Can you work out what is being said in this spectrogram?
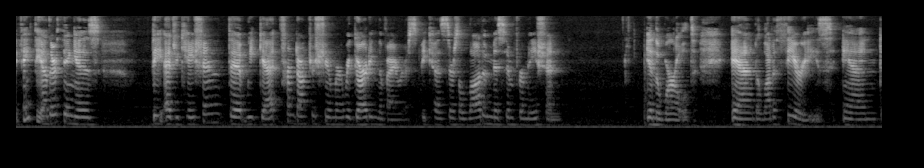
I think the other thing is the education that we get from dr schumer regarding the virus because there's a lot of misinformation in the world and a lot of theories. And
